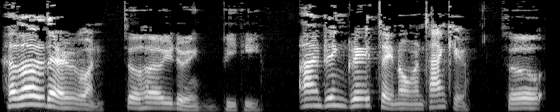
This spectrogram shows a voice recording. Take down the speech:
Hello there, everyone. So how are you doing, BT? I'm doing great today, Norman. Thank you. So,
